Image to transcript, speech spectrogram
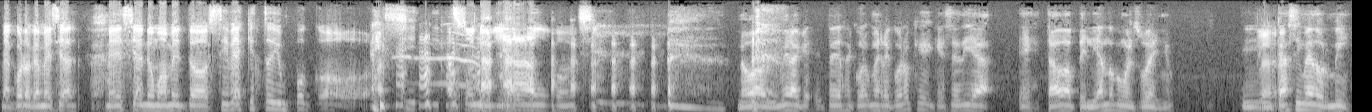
Me acuerdo que me decían, me decían en un momento, si ves que estoy un poco así, asoñado. No, mira, que te recuerdo, me recuerdo que, ese día estaba peleando con el sueño y casi me dormí.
